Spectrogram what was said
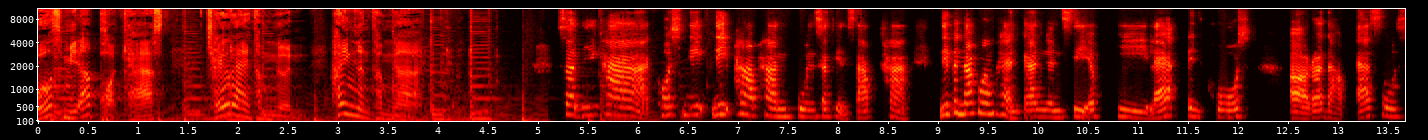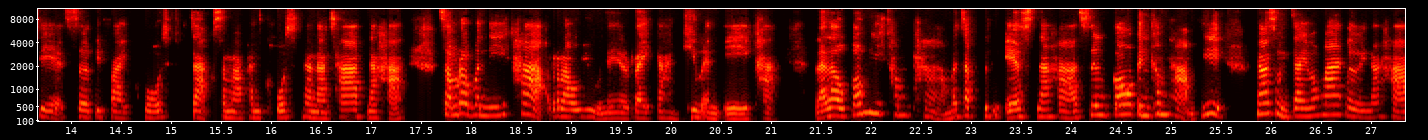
Worth Me Up Podcast ใช้แรงทำเงินให้เงินทำงาน สวัสดีค่ะ โคชนินิพาพันธ์ภูลเสถียรทรัพย์ค่ะ นี่เป็นนักวางแผนการเงิน CFP และเป็นโคชระดับ Associate Certified Coach จากสมาพันธ์โคชนานาชาตินะคะสำหรับวันนี้ค่ะเราอยู่ในรายการ Q&A ค่ะ และเราก็มีคำถามมาจากคุณเอสนะคะ ซึ่งก็เป็นคำถามที่น่าสนใจมาก ๆ เลยนะคะ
